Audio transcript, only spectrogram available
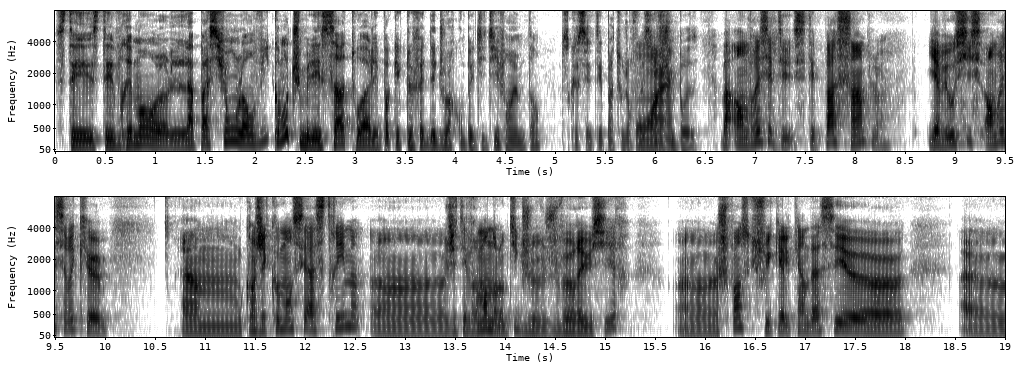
C'était vraiment euh, la passion, l'envie. Comment tu mêlais ça, toi, à l'époque, avec le fait d'être joueur compétitif en même temps? Parce que c'était pas toujours facile, Ouais. je suppose. Bah, en vrai, c'était c'était pas simple. Il y avait aussi. En vrai, c'est vrai que euh, quand j'ai commencé à stream, euh, j'étais vraiment dans l'optique je, je veux réussir. Euh, je pense que je suis quelqu'un d'assez. Euh,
